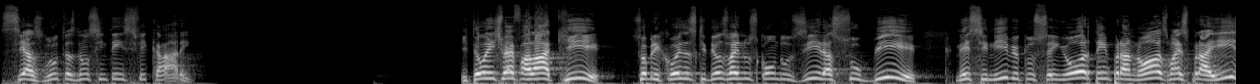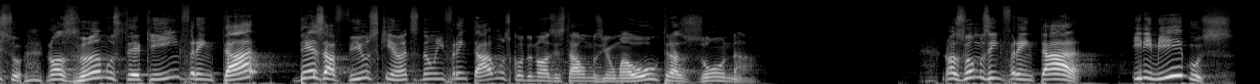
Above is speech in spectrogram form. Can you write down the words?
se as lutas não se intensificarem. Então a gente vai falar aqui sobre coisas que Deus vai nos conduzir a subir nesse nível que o Senhor tem para nós, mas para isso nós vamos ter que enfrentar desafios que antes não enfrentávamos quando nós estávamos em uma outra zona nós vamos enfrentar inimigos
